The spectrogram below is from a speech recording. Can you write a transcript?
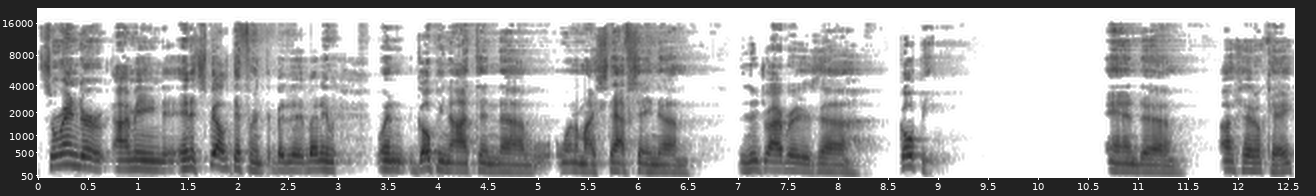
surrender, I mean, and it's spelled different, but, but anyway, when Gopinath and uh, one of my staff saying, um, the new driver is uh, Gopi. And uh, I said, okay.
